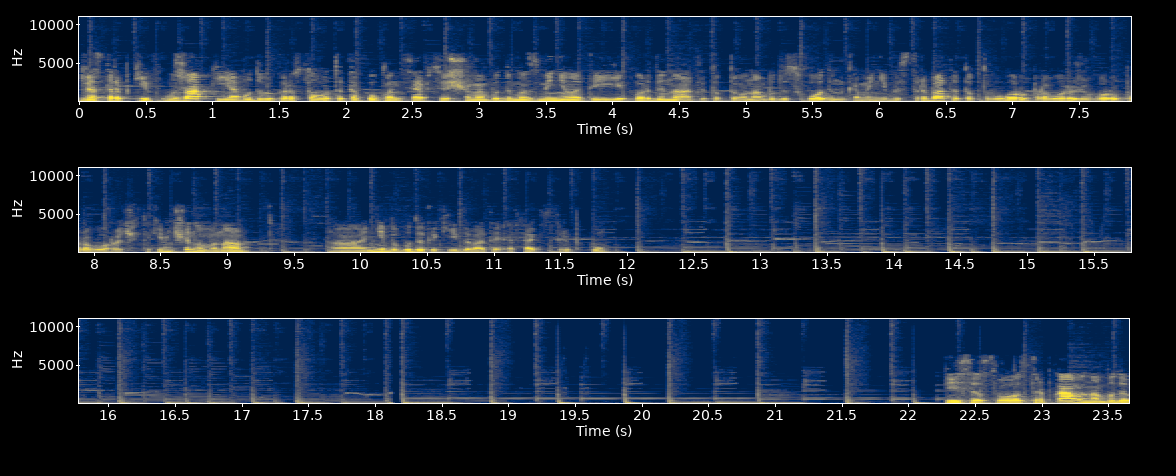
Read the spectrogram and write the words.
Для стрибків у жабки я буду використовувати таку концепцію, що ми будемо змінювати її координати, тобто вона буде сходинками ніби стрибати, тобто вгору, праворуч, вгору, праворуч. Таким чином вона а, ніби буде такий давати ефект стрибку. Після свого стрибка вона буде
